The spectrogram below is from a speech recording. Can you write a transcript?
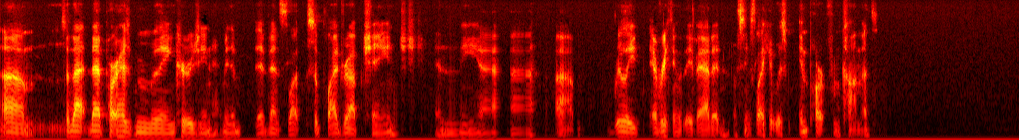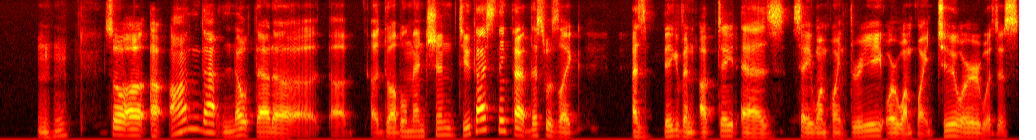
Um, so that that part has been really encouraging. I mean, the, the event supply drop change and the uh, uh, really everything that they've added. Seems like it was in part from comments. Mm-hmm. So, uh, uh, on that note that uh, uh, Dwebble mentioned, do you guys think that this was like as big of an update as say 1.3 or 1.2, or was this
